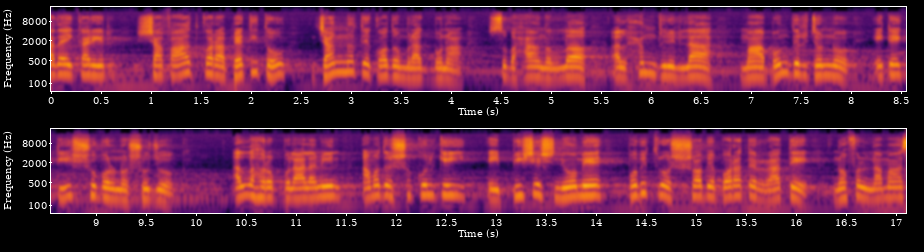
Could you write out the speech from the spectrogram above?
আদায়কারীর সাফাত করা ব্যতীত জান্নাতে কদম রাখব না। সুবাহান্লাহ আলহামদুলিল্লাহ মা বোনদের জন্য এটা একটি সুবর্ণ সুযোগ। আল্লাহ রব্বুল আলমিন আমাদের সকলকেই এই বিশেষ নিয়মে পবিত্র সবে বরাতের রাতে নফল নামাজ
